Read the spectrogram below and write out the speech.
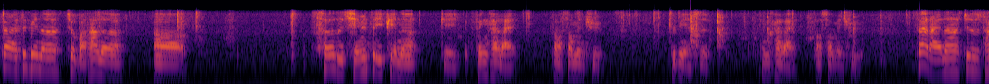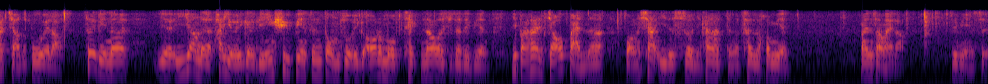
在这边呢，就把它的呃车子前面这一片呢给分开来到上面去，这边也是分开来到上面去，再来呢就是它脚的部位了，这里呢也一样的，它有一个连续变身动作，一个 automotive technology 在这边，你把它的脚板呢往下移的时候，你看它整个车子后面搬上来了，这边也是。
